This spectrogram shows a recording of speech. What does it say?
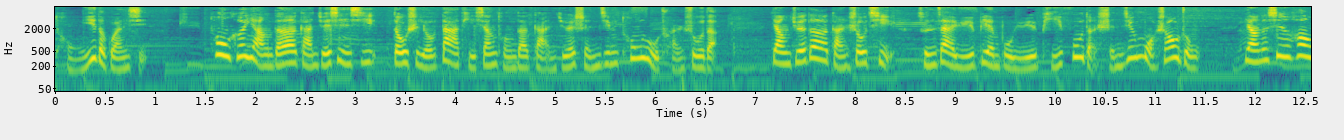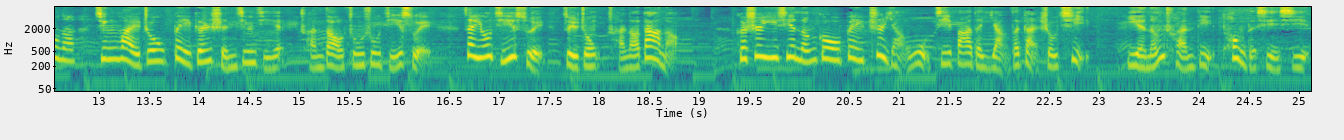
统一的关系。痛和痒的感觉信息都是由大体相同的感觉神经通路传输的。痒觉的感受器存在于遍布于皮肤的神经末梢中，痒的信号呢，经外周背根神经节传到中枢脊髓。”再由脊髓最终传到大脑，可是，一些能够被致痒物激发的痒的感受器也能传递痛的信息，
